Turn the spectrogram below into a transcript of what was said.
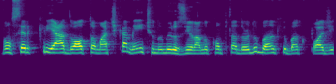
vão ser criado automaticamente, o um númerozinho lá no computador do banco, e o banco pode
